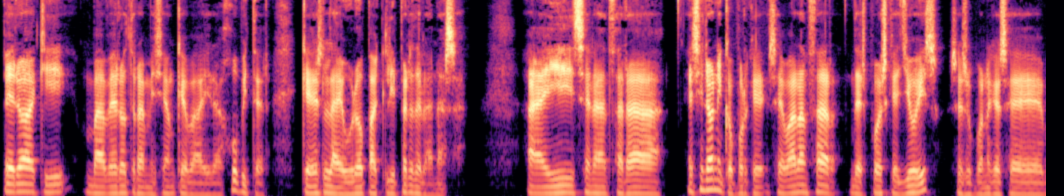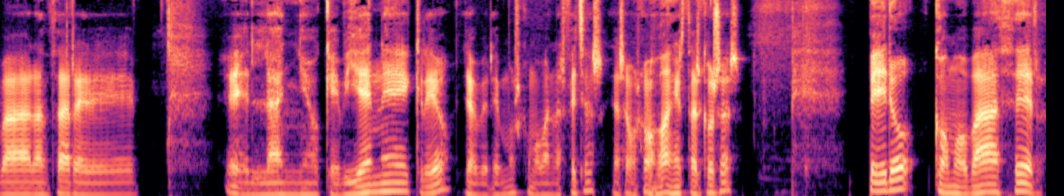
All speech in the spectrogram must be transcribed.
pero aquí va a haber otra misión que va a ir a Júpiter, que es la Europa Clipper de la NASA. Ahí se lanzará Es irónico porque se va a lanzar después que Juice, se supone que se va a lanzar eh, el año que viene, creo, ya veremos cómo van las fechas, ya sabemos cómo van estas cosas, pero como va a hacer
